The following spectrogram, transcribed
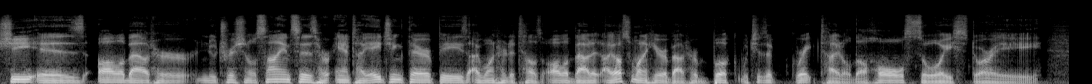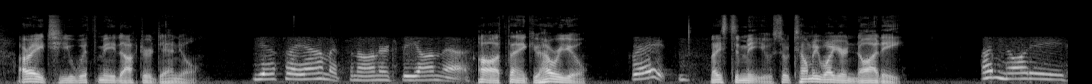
She is all about her nutritional sciences, her anti aging therapies. I want her to tell us all about it. I also want to hear about her book, which is a great title The Whole Soy Story. All right, you with me, Dr. Daniel? Yes, I am. It's an honor to be on this. Oh, thank you. How are you? Great. Nice to meet you. So tell me why you're naughty. I'm naughty.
